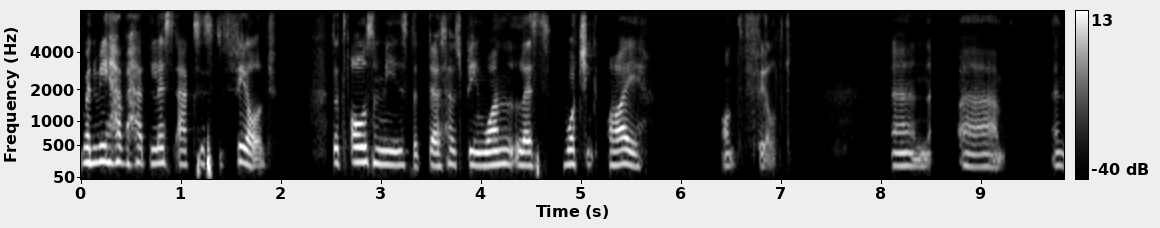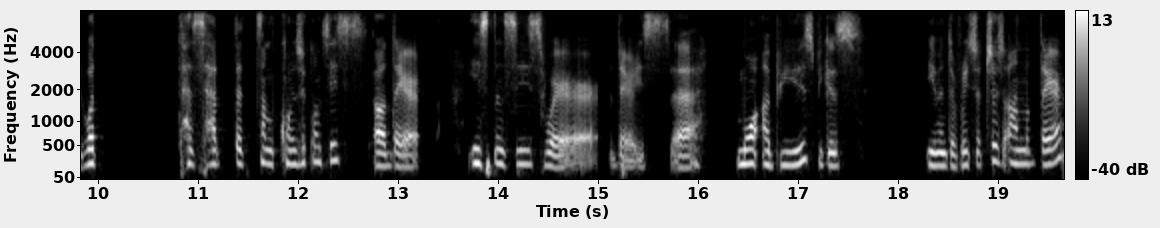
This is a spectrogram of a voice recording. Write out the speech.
when we have had less access to field, that also means that there has been one less watching eye on the field. And, um, and what has had that some consequences are there instances where there is uh, more abuse because even the researchers are not there.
